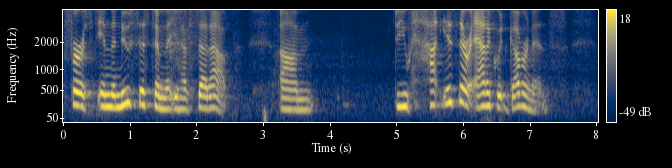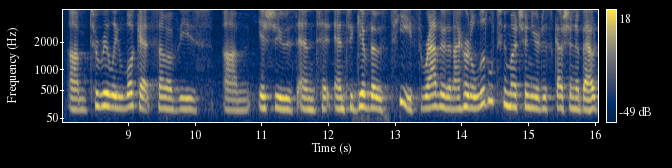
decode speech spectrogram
first, in the new system that you have set up, um, do you ha- is there adequate governance um, to really look at some of these um, issues and to, and to give those teeth rather than I heard a little too much in your discussion about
